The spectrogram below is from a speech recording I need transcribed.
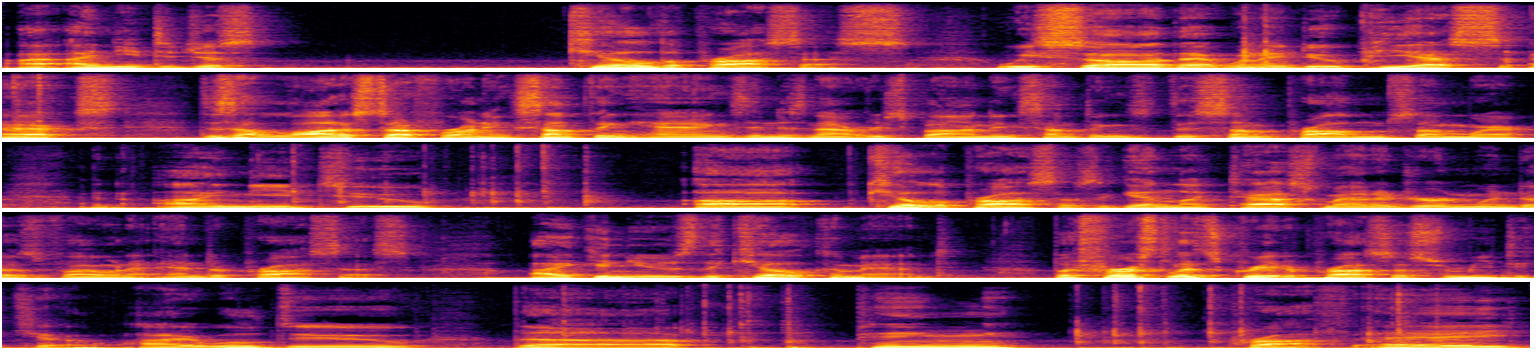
I, I need to just kill the process. We saw that when I do PSX, there's a lot of stuff running. Something hangs and is not responding. Something's there's some problem somewhere, and I need to uh, kill a process. Again, like Task Manager in Windows, if I want to end a process, I can use the kill command. But first, let's create a process for me to kill. I will do the ping prof a,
